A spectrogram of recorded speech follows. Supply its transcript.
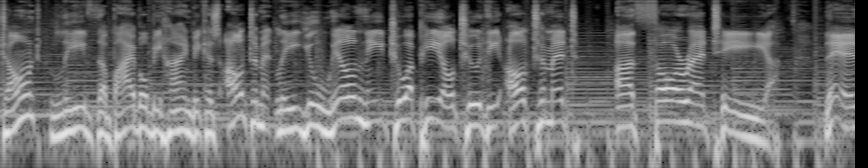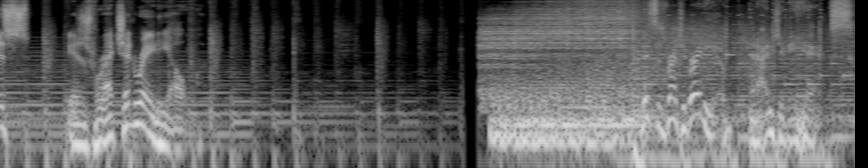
Don't leave the Bible behind because ultimately you will need to appeal to the ultimate authority. This is Wretched Radio. This is Wretched Radio, and I'm Jimmy Hicks.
